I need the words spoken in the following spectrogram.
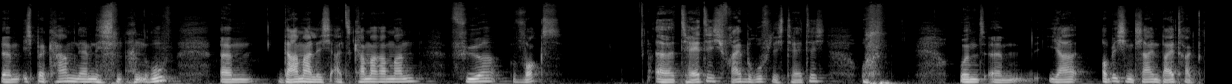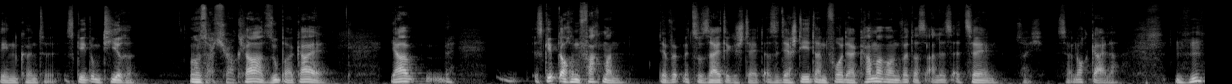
ähm, ich bekam nämlich einen Anruf, ähm, damalig als Kameramann für Vox äh, tätig, freiberuflich tätig. Und, und ähm, ja, ob ich einen kleinen Beitrag drehen könnte. Es geht um Tiere. Und dann sag ich, ja klar, super geil. Ja, es gibt auch einen Fachmann, der wird mir zur Seite gestellt. Also der steht dann vor der Kamera und wird das alles erzählen. Sag ich, ist ja noch geiler. Mhm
